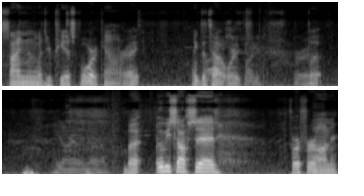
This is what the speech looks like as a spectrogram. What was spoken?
sign in with your PS4 account, right? I think that's how it works. But, but Ubisoft said for For Honor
